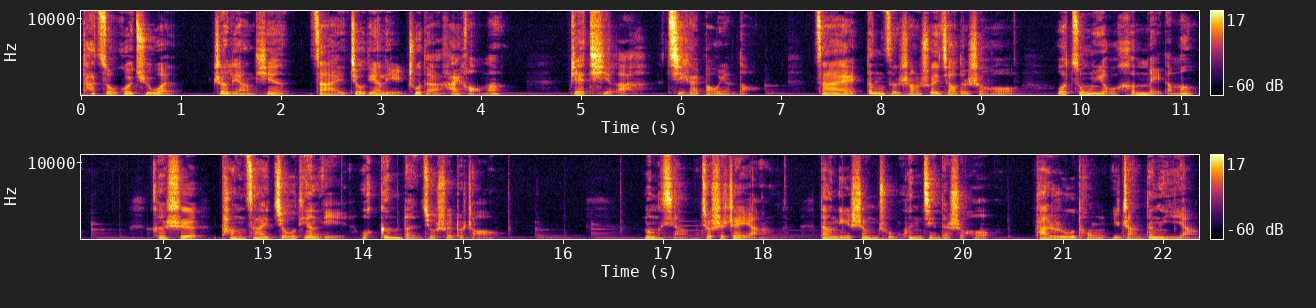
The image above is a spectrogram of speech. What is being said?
他走过去问：“这两天在酒店里住的还好吗？”“别提了。”乞丐抱怨道，“在凳子上睡觉的时候。”我总有很美的梦，可是躺在酒店里，我根本就睡不着。梦想就是这样，当你身处困境的时候，它如同一盏灯一样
